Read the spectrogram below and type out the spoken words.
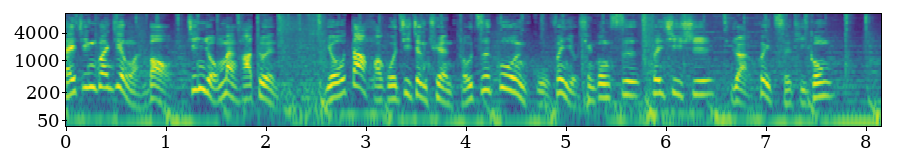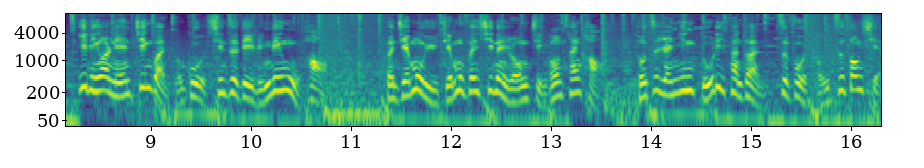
财经关键晚报，金融曼哈顿。由大华国际证券投资顾问股份有限公司分析师阮惠慈提供。一零二年监管投顾新字第零零五号。本节目与节目分析内容仅供参考，投资人应独立判断，自负投资风险。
